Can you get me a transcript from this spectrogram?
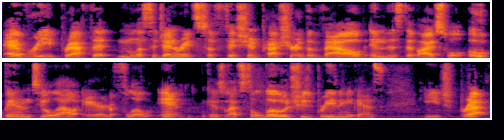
every breath that Melissa generates sufficient pressure, the valve in this device will open to allow air to flow in. Okay, so that's the load she's breathing against each breath.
